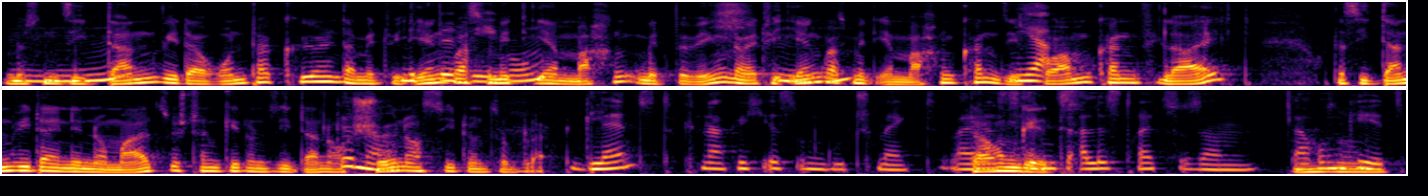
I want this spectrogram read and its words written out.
müssen sie dann wieder runterkühlen, damit wir Mhm. Mit irgendwas mit Bewegung. Mhm. ihr machen, mit Bewegung, damit wir irgendwas mit ihr machen können, sie Ja. formen können vielleicht, dass sie dann wieder in den Normalzustand geht und sie dann auch Genau. schön aussieht und so bleibt. glänzt, knackig ist und gut schmeckt. Weil Darum das hängt geht's. alles drei zusammen. Darum geht's.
